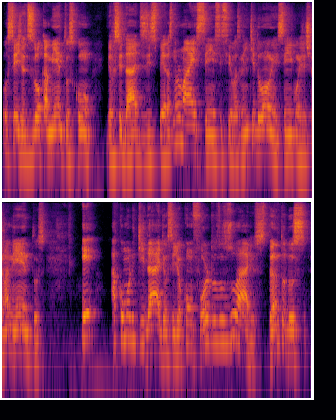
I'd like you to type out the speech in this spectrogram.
ou seja, deslocamentos com velocidades e esperas normais, sem excessivas lentidões, sem congestionamentos. E a comodidade, ou seja, o conforto dos usuários, tanto dos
